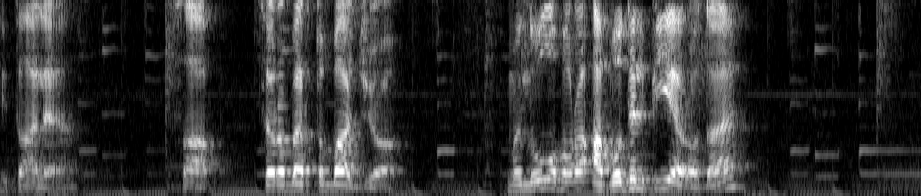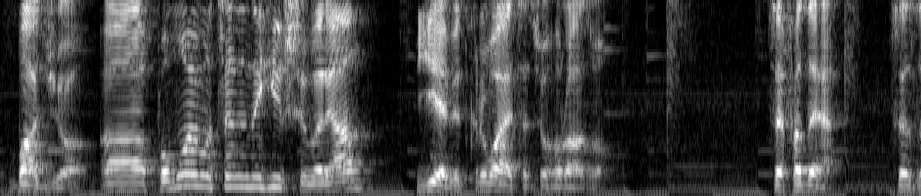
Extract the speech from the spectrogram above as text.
Італія. ЦАП. Це Роберто Баджо. Минулого разу. Або Дель П'єро, да? Баджо. По-моєму, це не найгірший варіант. Є, відкривається цього разу. Це ФД. ЦЗ.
